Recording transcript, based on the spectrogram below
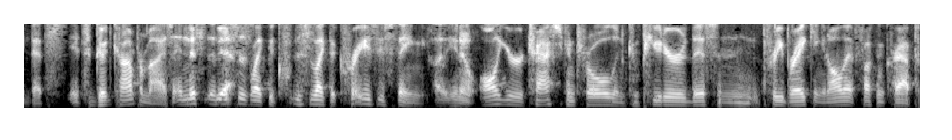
that's it's a good compromise. And this this is like the this is like the craziest thing. Uh, you know, all your traction control and computer this and pre braking and all that fucking crap.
